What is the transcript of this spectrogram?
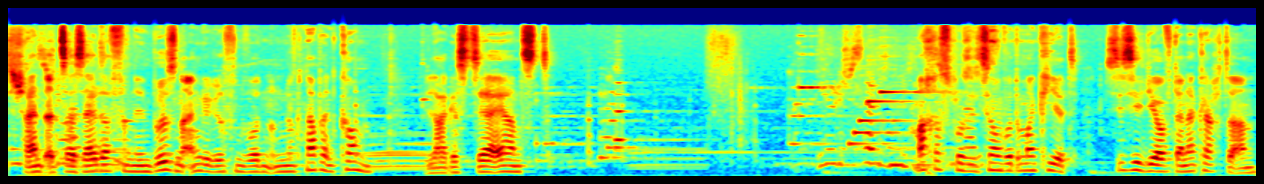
Es scheint, als sei Zelda von den Bösen angegriffen worden und nur knapp entkommen. Die Lage ist sehr ernst. Machers Position wurde markiert. Sieh sie dir auf deiner Karte an.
